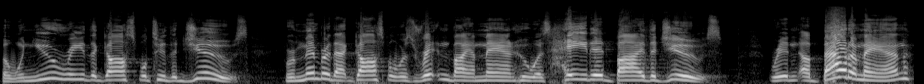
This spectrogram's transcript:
But when you read the gospel to the Jews, Remember that gospel was written by a man who was hated by the Jews, written about a man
